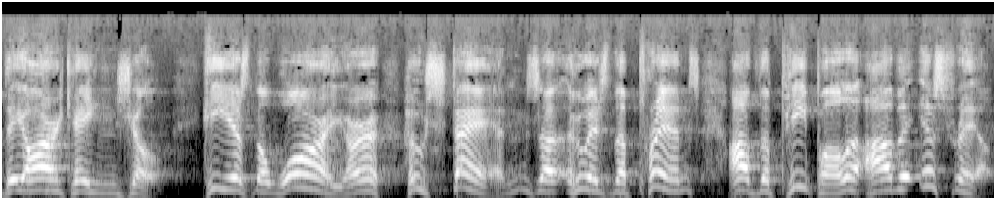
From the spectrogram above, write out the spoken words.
the archangel. He is the warrior who stands, uh, who is the prince of the people of Israel.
